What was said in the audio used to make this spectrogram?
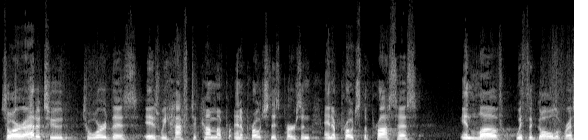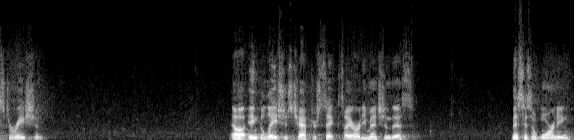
So, our attitude toward this is we have to come up and approach this person and approach the process in love with the goal of restoration uh, in Galatians chapter 6. I already mentioned this. This is a warning.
